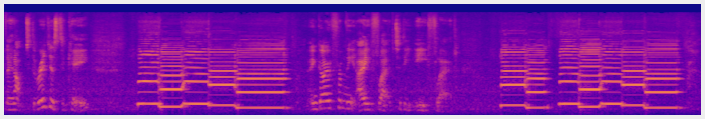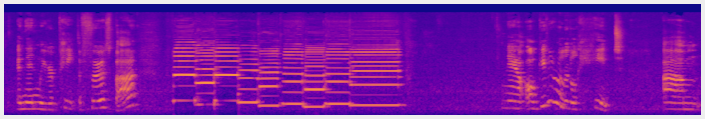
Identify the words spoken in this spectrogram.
then up to the register key, and go from the A flat to the E flat. And then we repeat the first bar. Now I'll give you a little hint. Um,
